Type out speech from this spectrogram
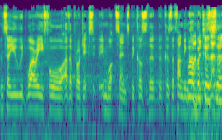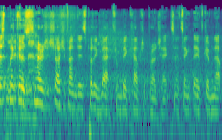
And so you would worry for other projects in what sense? Because the because the funding well, because, is that much uh, more because different now. Heritage Lottery Fund is pulling back from big capital projects. I think they've given up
